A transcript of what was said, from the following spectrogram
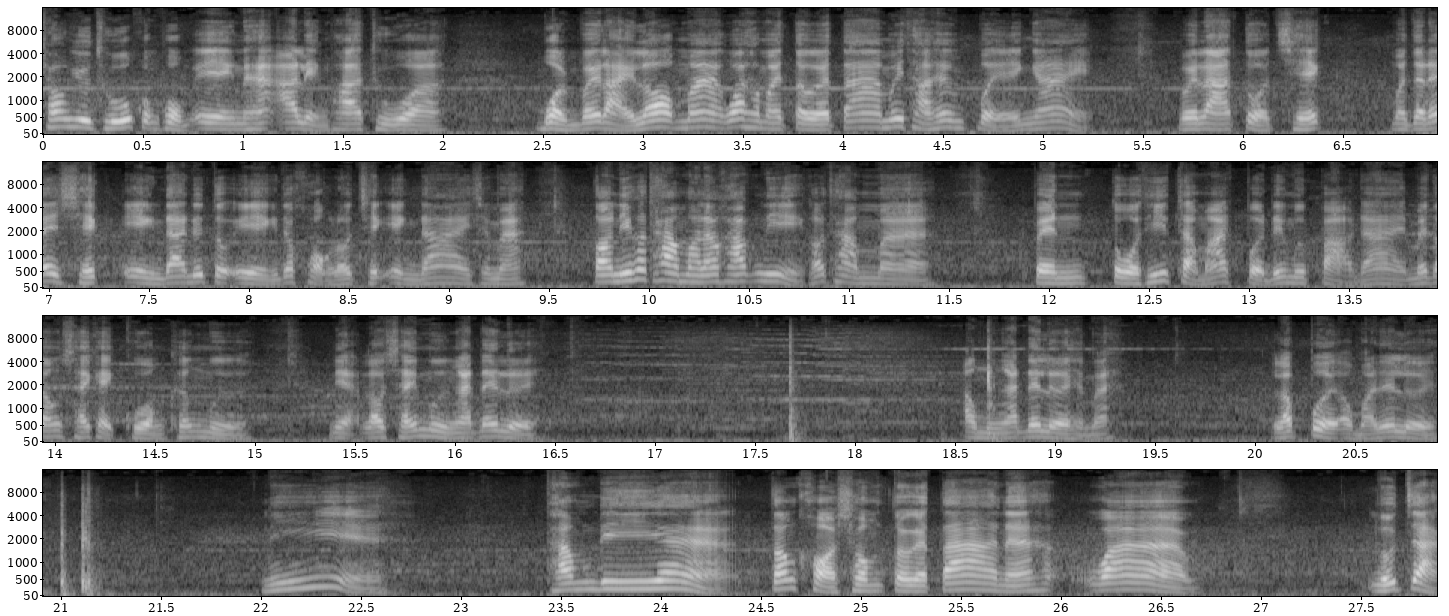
ช่อง YouTube ของผมเองนะฮะอาเหลียงพาทัวร์บ่นไปหลายรอบมากว่าทำไมโตโยต้าไม่ทำให้มันเปิดง่ายๆ เวลาตรวจเช็ค มันจะได้เช็คเองได้ด้วยตัวเองเจ้าของรถเช็คเองได้ใช่ไหมตอนนี้เขาทำมาแล้วครับนี่เขาทำมา เป็นตัวที่สามารถเปิดด้วยมือเปล่าได้ ไม่ต้องใช้ไขควงเครื่องมือเนี่ยเราใช้มืองัดได้เลย เอามืองัดได้เลยเห็นไหมแล้วเปิดออกมาได้เลย นี่ทำดีอะต้องขอชมโตโยต้านะว่ารู้จัก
